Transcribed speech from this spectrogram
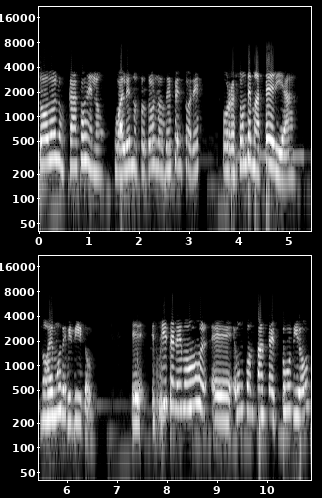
todos los casos en los cuales nosotros los defensores, por razón de materia, nos hemos dividido. Eh, sí tenemos eh, un constante estudio,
